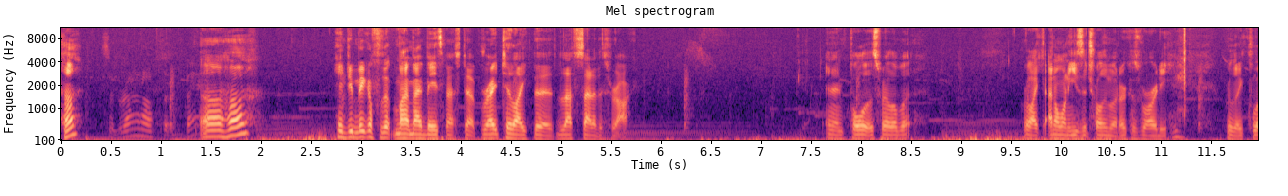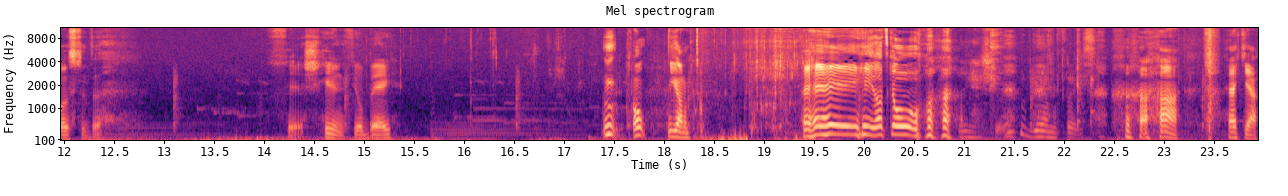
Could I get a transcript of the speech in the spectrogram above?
Huh? Right off the bat. Uh-huh. Hey, dude, make a flip. My, my bait's messed up. Right to like the left side of this rock. And then pull it this way a little bit. We're like, I don't want to use the trolling motor because we're already really close to the fish. He didn't feel big. Mm, oh, you got him. Hey, hey, let's go. yeah, sure. Get on the face. Heck yeah.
